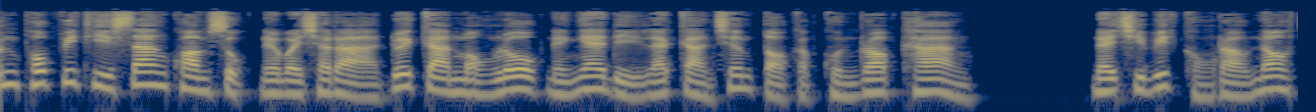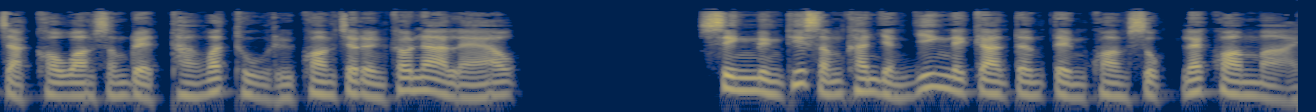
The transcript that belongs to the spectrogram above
้นพบวิธีสร้างความสุขในวัยชราด้วยการมองโลกในแง่ดีและการเชื่อมต่อกับคนรอบข้าง ในชีวิตของเรานอกจากความสำเร็จทางวัตถุหรือความเจริญก้าวหน้าแล้ว สิ่งหนึ่งที่สำคัญอย่างยิ่งในการเติมเต็มความสุขและความหมาย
